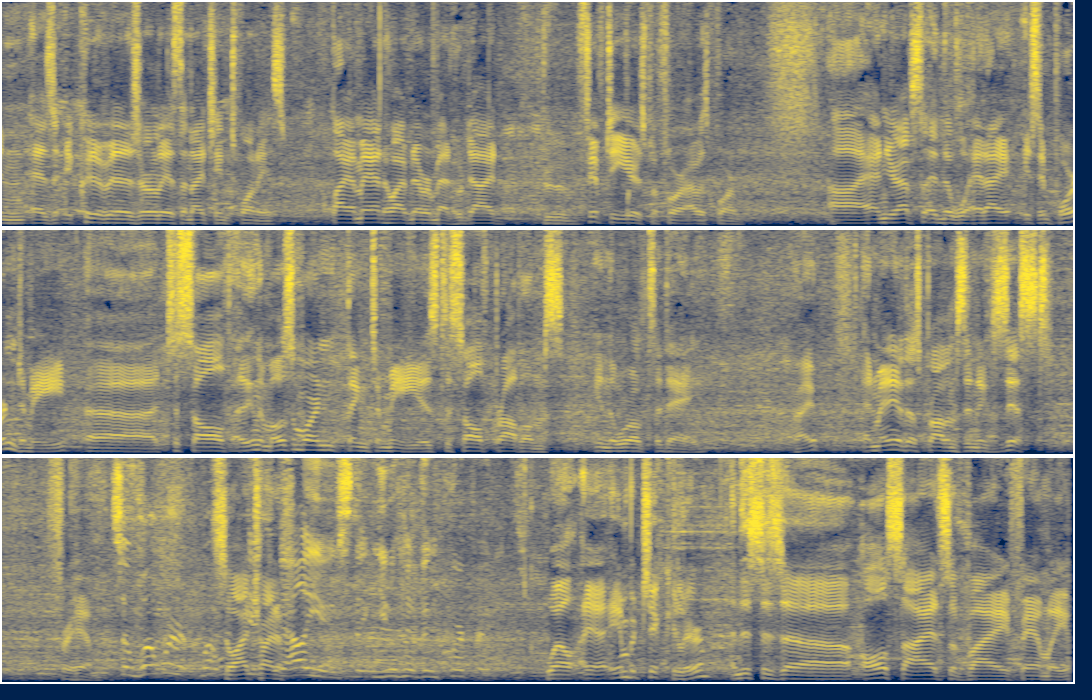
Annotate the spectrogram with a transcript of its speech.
in as it could have been as early as the 1920s by a man who I've never met who died 50 years before I was born. Uh, and you're absolutely, and, the, and I, it's important to me uh, to solve. I think the most important thing to me is to solve problems in the world today, right? And many of those problems didn't exist for him. so what were what So were I his try to- values that you have incorporated? Well, uh, in particular, and this is uh, all sides of my family.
